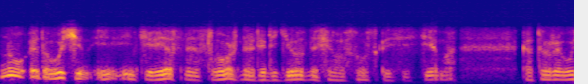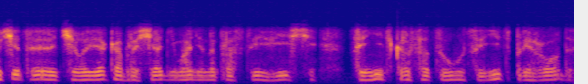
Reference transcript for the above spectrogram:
Ну, это очень интересная, сложная религиозная философская система, которая учит э, человека обращать внимание на простые вещи, ценить красоту, ценить природу.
